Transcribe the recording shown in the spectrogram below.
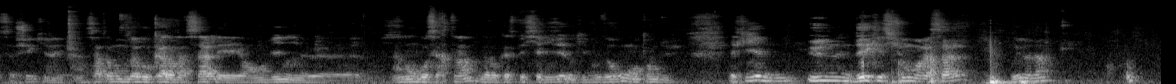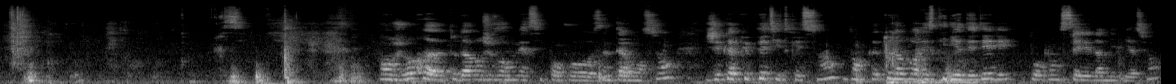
sachez qu'il y a un certain nombre d'avocats dans la salle et en ligne euh, un nombre certain d'avocats spécialisés, donc ils vous auront entendu. Est-ce qu'il y a une, des questions dans la salle? Oui, madame Merci. Bonjour, tout d'abord je vous remercie pour vos interventions. J'ai quelques petites questions. Donc tout d'abord, est-ce qu'il y a des délais pour lancer la médiation?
